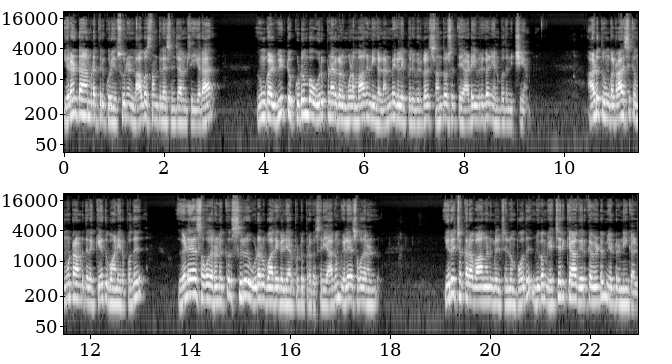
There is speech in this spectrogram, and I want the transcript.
இரண்டாம் இடத்திற்குரிய சூரியன் லாபஸ்தானத்தில் சஞ்சாரம் செய்கிறார். உங்கள் வீட்டு குடும்ப உறுப்பினர்கள் மூலமாக நீங்கள் நன்மைகளை பெறுவீர்கள் சந்தோஷத்தை அடைவீர்கள் என்பது நிச்சயம். அடுத்து உங்கள் ராசிக்கு மூன்றாம் இடத்தில் கேதுபான் இருப்பது. இளைய சகோதரனுக்கு சிறு உடல் உபாதைகள் ஏற்பட்டு பிறகு சரியாகும். இளைய சகோதரன் இருசக்கர வாகனங்கள் வாகனங்களில் செல்லும் போது மிகவும் எச்சரிக்கையாக இருக்க வேண்டும் என்று நீங்கள்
